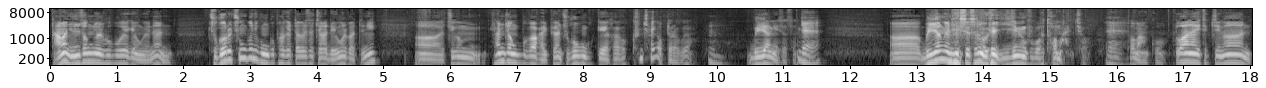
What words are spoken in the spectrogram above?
다만 윤석열 후보의 경우에는 주거를 충분히 공급하겠다 그래서 제가 내용을 봤더니 어, 지금 현 정부가 발표한 주거 공급 계획하고 큰 차이가 없더라고요. 음. 물량에 있어서는. 예. 어, 물량 면에 있어서는 오히려 이재명 후보가 더 많죠. 예. 더 많고. 또 하나의 특징은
